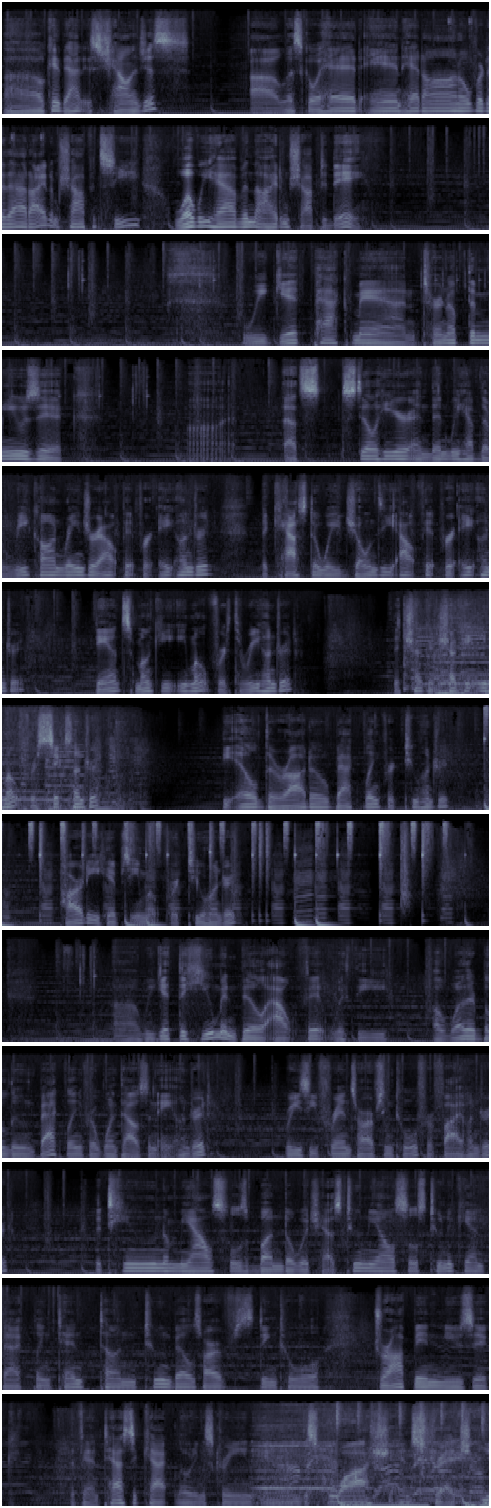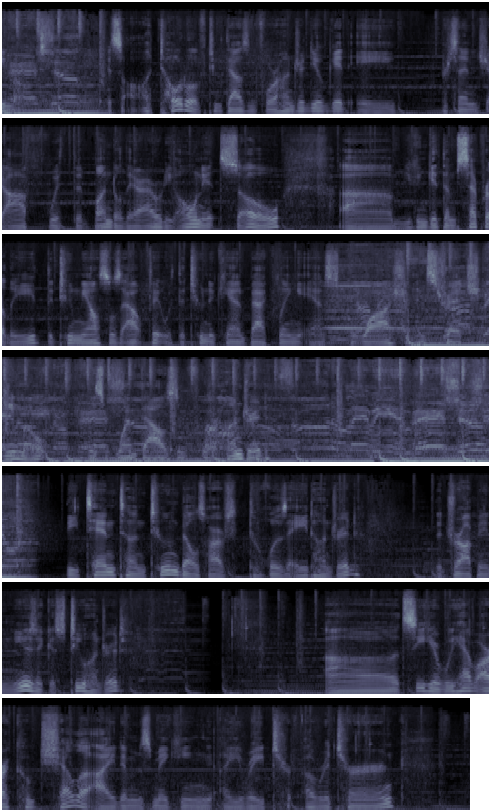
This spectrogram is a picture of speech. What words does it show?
Uh, okay, that is challenges. Uh, let's go ahead and head on over to that item shop and see what we have in the item shop today. We get Pac Man. Turn up the music. Uh, that's still here. And then we have the Recon Ranger outfit for 800, the Castaway Jonesy outfit for 800, Dance Monkey emote for 300, the Chugga Chugga emote for 600, the El Dorado back bling for 200, Party Hips emote for 200. Uh, we get the Human Bill outfit with the a weather balloon back bling for 1,800. Breezy Friends harvesting tool for 500. The Toon Meowscles bundle, which has two Meowscles, Tuna Can Backbling, 10 ton Toon Bells harvesting tool, drop in music, the Fantastic Cat loading screen, and the Squash and Stretch emote. It's a total of 2,400. You'll get a percentage off with the bundle there. I already own it, so um, you can get them separately. The Toon Meowscles outfit with the tuna can backbling and squash and stretch emote is 1,400. The 10 ton Toon Bells harvest is 800. The drop in music is 200. Uh, let's see here. We have our Coachella items making a, ret a return.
